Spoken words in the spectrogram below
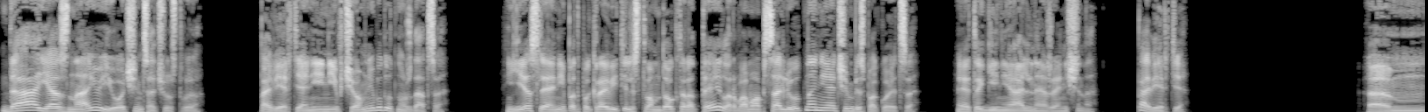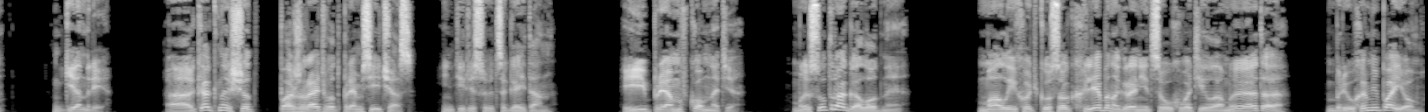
Да, я знаю и очень сочувствую. Поверьте, они ни в чем не будут нуждаться. Если они под покровительством доктора Тейлор, вам абсолютно не о чем беспокоиться. Это гениальная женщина. Поверьте. Эм, Генри, а как насчет пожрать вот прямо сейчас? Интересуется Гайтан. И прямо в комнате. Мы с утра голодные. Малый хоть кусок хлеба на границе ухватил, а мы это, брюхами поем.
